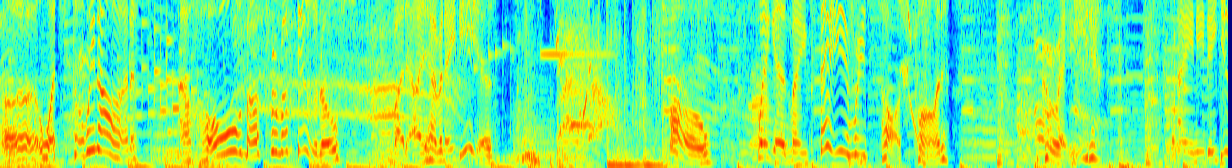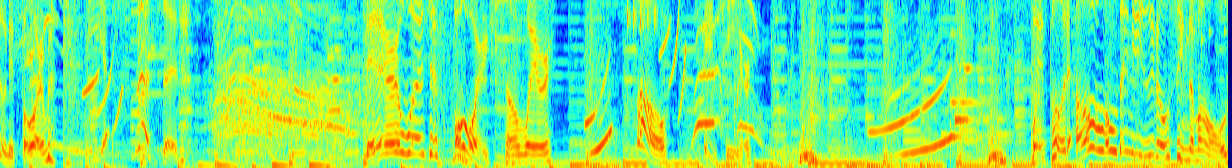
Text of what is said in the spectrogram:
Uh, what's going on? A whole bathroom of noodles. But I have an idea. Oh, we got my favorite saucepan. Great. I need a uniform. Yes, that's it. There was a fork somewhere. Oh, it's here. We put all the noodles in the mold.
